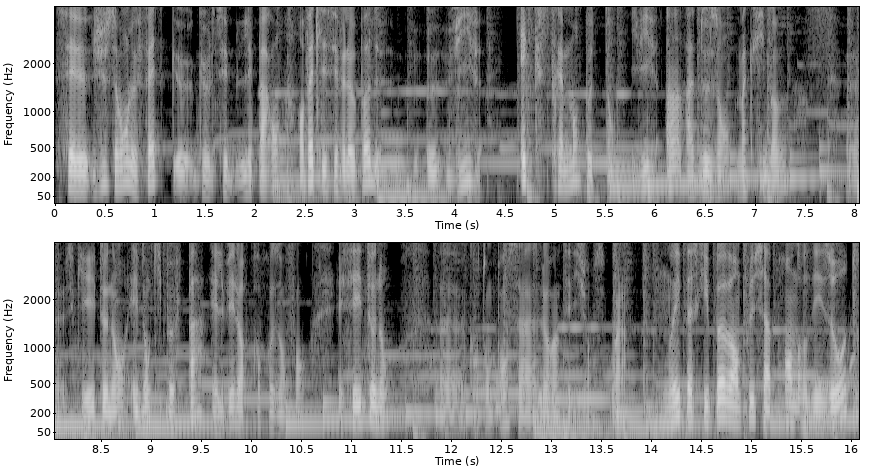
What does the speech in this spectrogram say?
C'est justement le fait que, les parents, en fait, les céphalopodes euh, vivent extrêmement peu de temps. Ils vivent 1 à 2 ans maximum, euh, ce qui est étonnant, et donc ils ne peuvent pas élever leurs propres enfants. Et c'est étonnant euh, quand on pense à leur intelligence. Voilà. Oui, parce qu'ils peuvent en plus apprendre des autres,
